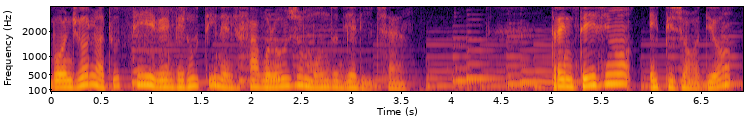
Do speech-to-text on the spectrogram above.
Buongiorno a tutti e benvenuti nel favoloso mondo di Alice. Trentesimo episodio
